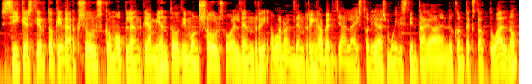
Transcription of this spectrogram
sí que es cierto que Dark Souls como planteamiento, Demon Souls o Elden Ring, bueno, Elden Ring, a ver, ya la historia es muy distinta en el contexto actual, ¿no?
